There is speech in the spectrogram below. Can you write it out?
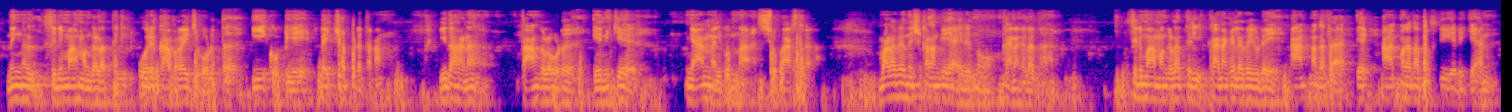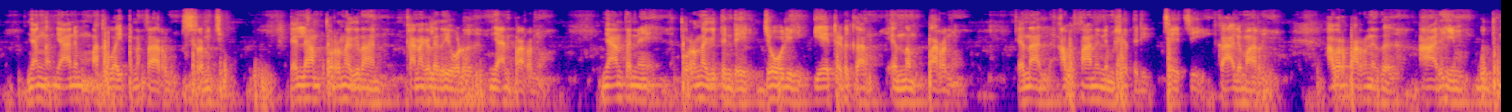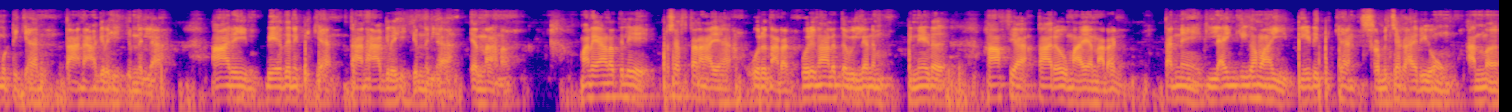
നിങ്ങൾ സിനിമാ മംഗളത്തിൽ ഒരു കവറേജ് കൊടുത്ത് ഈ കുട്ടിയെ രക്ഷപ്പെടുത്തണം. ഇതാണ് താങ്കളോട് എനിക്ക് ഞാൻ നൽകുന്ന ശുപാർശ. വളരെ നിഷ്കളങ്കയായിരുന്നു കനകലത. സിനിമാ മംഗളത്തിൽ കനകലതയുടെ ആത്മകഥ ആത്മകഥ പ്രസിദ്ധീകരിക്കാൻ ഞങ്ങൾ ഞാനും മധുവൈപ്പന സാറും ശ്രമിച്ചു. എല്ലാം തുറന്നെഴുതാൻ കനകലതയോട് ഞാൻ പറഞ്ഞു ഞാൻ തന്നെ തുറന്നെഴുത്തിന്റെ ജോലി ഏറ്റെടുക്കാം എന്നും പറഞ്ഞു. എന്നാൽ അവസാന നിമിഷത്തിൽ ചേച്ചി കാലുമാറി. അവർ പറഞ്ഞത് ആരെയും ബുദ്ധിമുട്ടിക്കാൻ താൻ ആഗ്രഹിക്കുന്നില്ല ആരെയും വേദനിപ്പിക്കാൻ താൻ ആഗ്രഹിക്കുന്നില്ല എന്നാണ്. മലയാളത്തിലെ പ്രശസ്തനായ ഒരു നടൻ ഒരു കാലത്ത് വില്ലനും പിന്നീട് ഹാസ്യ താരവുമായ നടൻ തന്നെ ലൈംഗികമായി പീഡിപ്പിക്കാൻ ശ്രമിച്ച കാര്യവും അന്ന്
